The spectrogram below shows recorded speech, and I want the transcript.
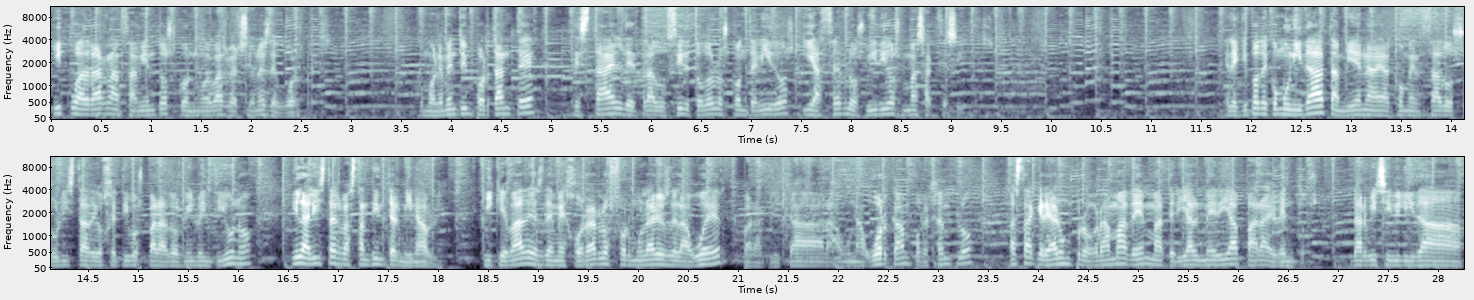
y cuadrar lanzamientos con nuevas versiones de WordPress. Como elemento importante está el de traducir todos los contenidos y hacer los vídeos más accesibles. El equipo de comunidad también ha comenzado su lista de objetivos para 2021 y la lista es bastante interminable y que va desde mejorar los formularios de la web para aplicar a una WordCamp, por ejemplo, hasta crear un programa de material media para eventos, dar visibilidad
